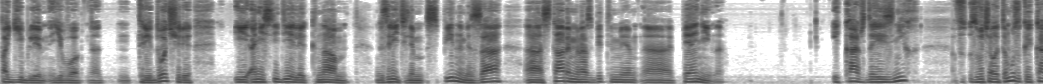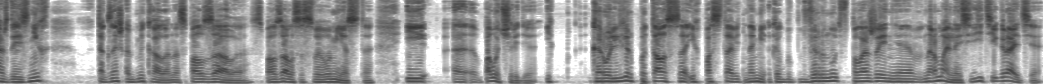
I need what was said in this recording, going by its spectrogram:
погибли его э, три дочери, и они сидели к нам, к зрителям, спинами за э, старыми разбитыми э, пианино. И каждая из них, звучала эта музыка, и каждая из них, так знаешь, обмекала, она сползала, сползала со своего места. И э, по очереди. И король Лир пытался их поставить на место, как бы вернуть в положение нормальное. Сидите, играйте.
